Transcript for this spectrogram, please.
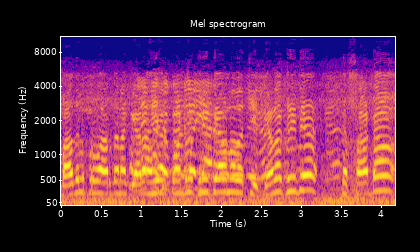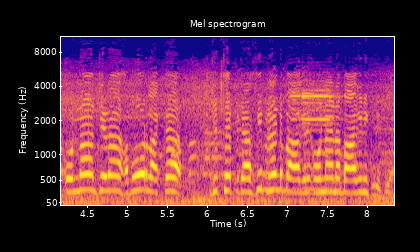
ਬਾਦਲ ਪਰਿਵਾਰ ਦਾ ਨਾ 11000 ਕੁਇੰਟਲ ਖਰੀਦਿਆ ਉਹਨਾਂ ਦਾ ਚੇਤਿਆਂ ਦਾ ਖਰੀਦਿਆ ਤੇ ਸਾਡਾ ਉਹਨਾਂ ਜਿਹੜਾ ਹਬੋਰ ਇਲਾਕਾ ਜਿੱਥੇ 85% ਬਾਗ ਨੇ ਉਹਨਾਂ ਨੇ ਬਾਗ ਹੀ ਨਹੀਂ ਖਰੀਦਿਆ।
